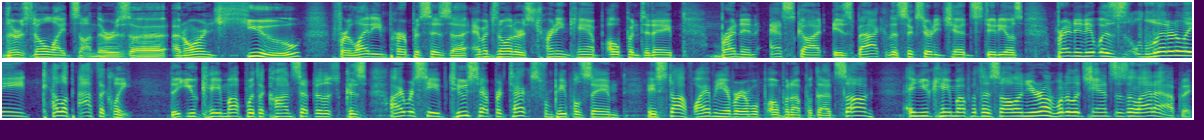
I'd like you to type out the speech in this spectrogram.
There's no lights on. There's uh, an orange hue for lighting purposes. Uh, Edmonton Oilers training camp open today. Brendan Escott is back at the 630 Ched Studios. Brendan, it was literally telepathically that you came up with the concept of this because I received two separate texts from people saying, "Hey, Stoff, why haven't you ever opened up with that song?" And you came up with this all on your own. What are the chances of that happening?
